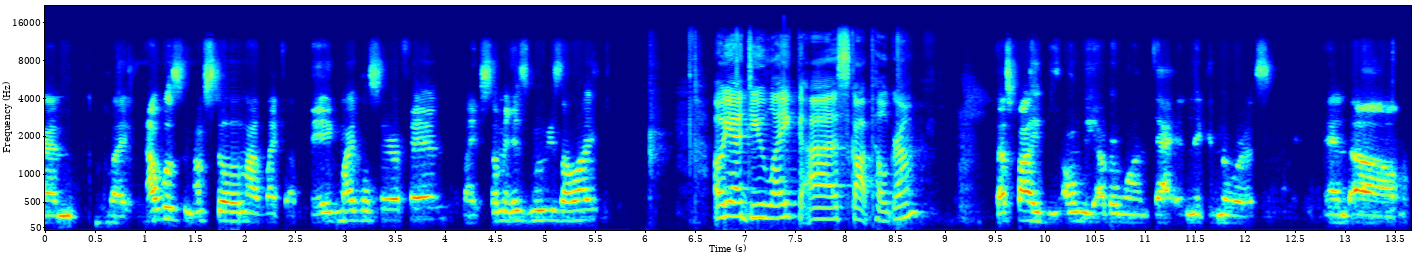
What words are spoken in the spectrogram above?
and like I wasn't. I'm still not like a big Michael Cera fan. Like some of his movies I like. Oh yeah, do you like uh, Scott Pilgrim? That's probably the only other one that and Nick and Norah's, and um,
